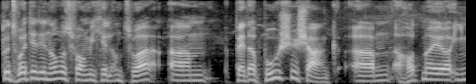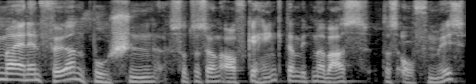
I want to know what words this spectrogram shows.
Du, jetzt wollte ich dir noch was fragen, Michael. Und zwar ähm, bei der Buschenschank ähm, hat man ja immer einen Föhrenbuschen sozusagen aufgehängt, damit man weiß, dass offen ist.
